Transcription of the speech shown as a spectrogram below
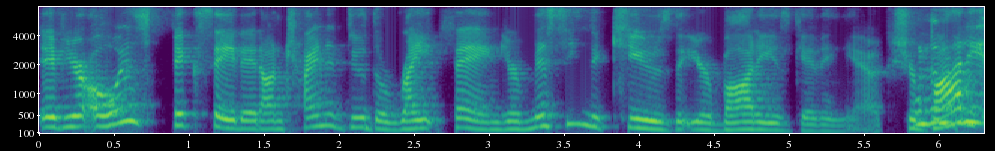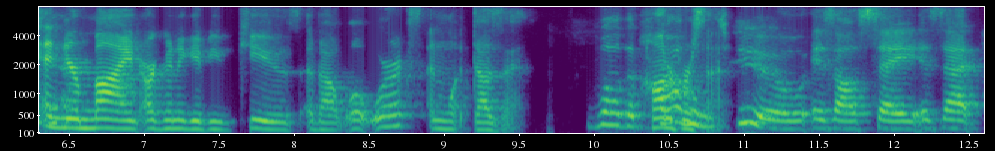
if you're always fixated on trying to do the right thing, you're missing the cues that your body is giving you. Because your 100%. body and your mind are going to give you cues about what works and what doesn't. Well, the problem 100%. too is I'll say is that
